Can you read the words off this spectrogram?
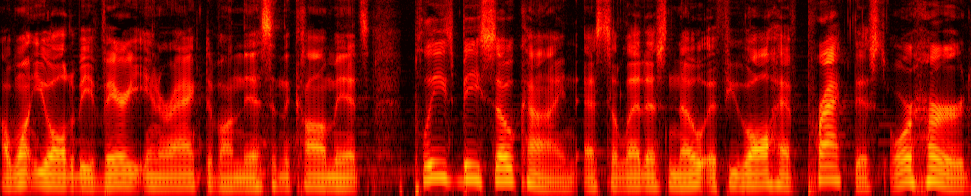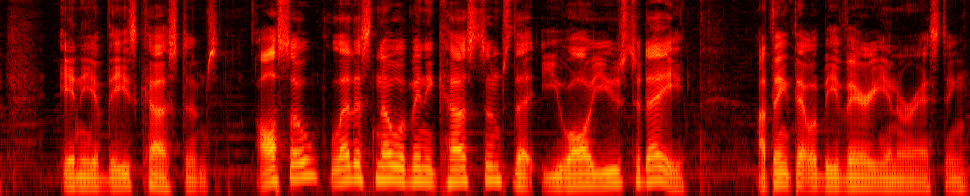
I want you all to be very interactive on this in the comments. Please be so kind as to let us know if you all have practiced or heard any of these customs. Also, let us know of any customs that you all use today. I think that would be very interesting.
